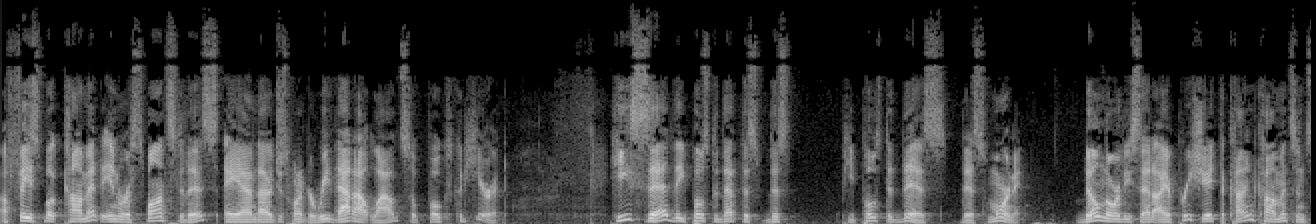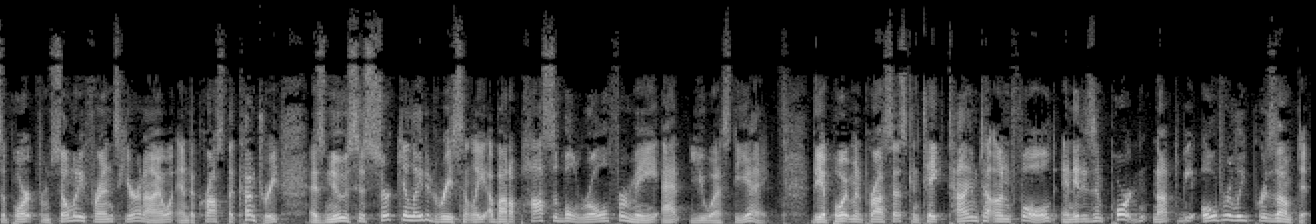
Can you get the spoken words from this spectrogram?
a Facebook comment in response to this, and I just wanted to read that out loud so folks could hear it. He said he posted that this this he posted this this morning. Bill Northey said, I appreciate the kind comments and support from so many friends here in Iowa and across the country as news has circulated recently about a possible role for me at USDA. The appointment process can take time to unfold, and it is important not to be overly presumptive.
